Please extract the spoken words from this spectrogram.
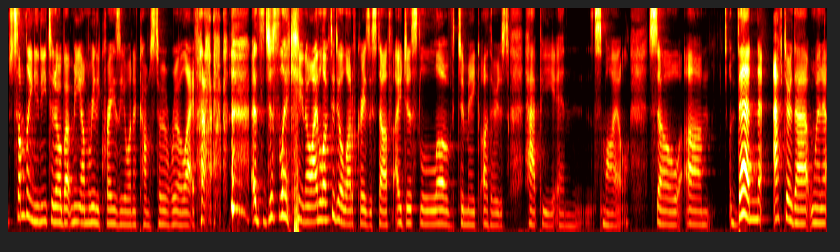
something you need to know about me, I'm really crazy when it comes to real life. it's just like, you know, I love to do a lot of crazy stuff. I just love to make others happy and smile. So, um, then after that, when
